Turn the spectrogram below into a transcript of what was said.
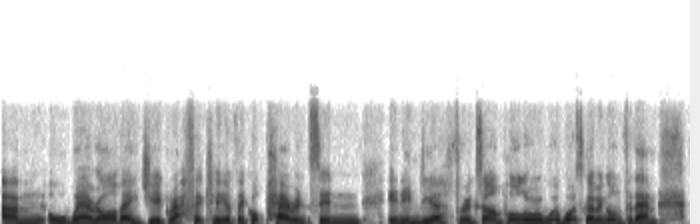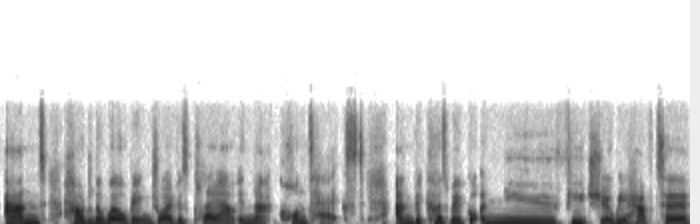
Um, or where are they geographically? Have they got parents in in India, for example, or what's going on for them? And how do the well-being drivers play out in that context? And because we've got a new future, we have to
